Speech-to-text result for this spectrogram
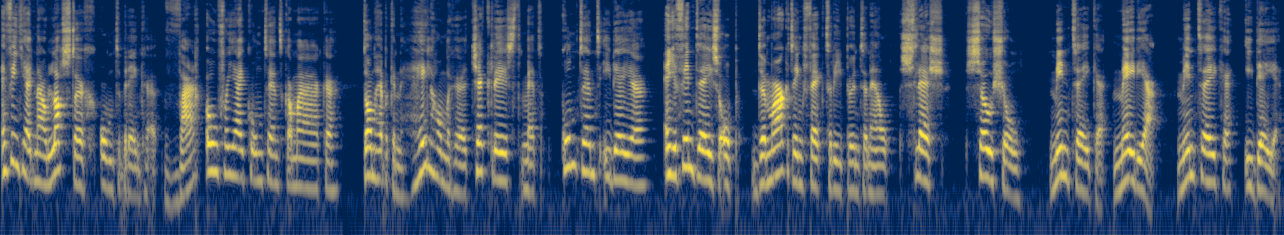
En vind jij het nou lastig om te bedenken waarover jij content kan maken? Dan heb ik een heel handige checklist met content ideeën. En je vindt deze op themarketingfactory.nl slash social minteken media minteken ideeën.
